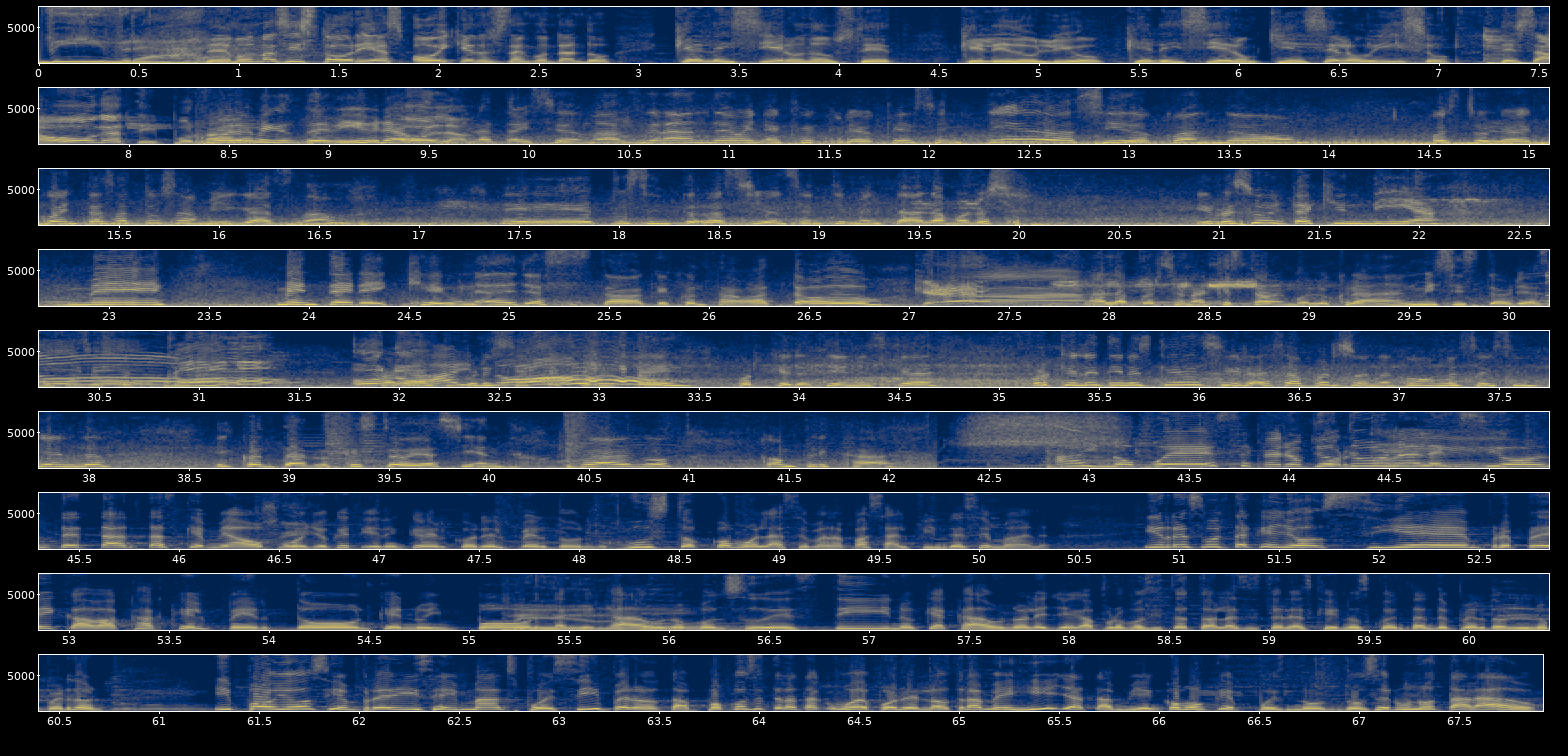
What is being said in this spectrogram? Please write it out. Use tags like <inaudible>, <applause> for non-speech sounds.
Vibra. Tenemos más historias hoy que nos están contando qué le hicieron a usted, qué le dolió, qué le hicieron, quién se lo hizo. Desahógate, por favor. Hola amigos de Vibra, Hola. Bueno, la traición más grande, bueno, que creo que he sentido ha sido cuando pues tú le cuentas a tus amigas, ¿no? Eh, tu situación sentimental, amorosa. Y resulta que un día me, me enteré que una de ellas estaba que contaba todo ¿Qué? a la persona que estaba involucrada en mis historias. Entonces fue como, ¿Cómo? ¡Oh, no! Carajo, ¡Ay, pero no! sí te conté, ¿por qué le tienes que, por qué le tienes que decir a esa persona cómo me estoy sintiendo y contar lo que estoy haciendo? Fue algo complicado. Ay, no puede ser. ¿Pero Yo tuve qué? una lección de tantas que me ha dado pollo que tienen que ver con el perdón, justo como la semana pasada, el fin de semana. Y resulta que yo siempre predicaba acá que el perdón, que no importa, que cada uno con su destino, que a cada uno le llega a propósito de todas las historias que nos cuentan de perdón y no perdón. Y Pollo siempre dice, y Max, pues sí, pero tampoco se trata como de poner la otra mejilla, también como que pues no, no ser uno tarado.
